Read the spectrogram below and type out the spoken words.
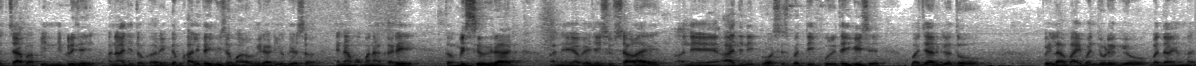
તો ચા બાપીને નીકળી જાય અને આજે તો ઘર એકદમ ખાલી થઈ ગયું છે. મારો વિરાટ યોગ્ય છે એના મમ્માના ઘરે. તો મિસ યુ વિરાટ. અને હવે જઈશું શાળાએ અને આજની પ્રોસેસ બધી પૂરી થઈ ગઈ છે. બજાર ગયો તો પેલા ભાઈબંધ જોડે ગયો, બધા એમના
